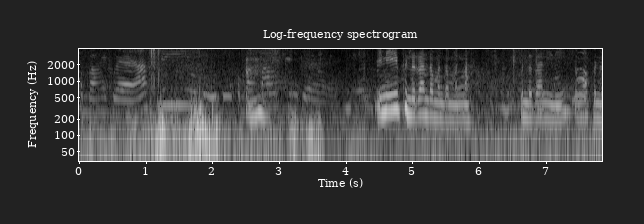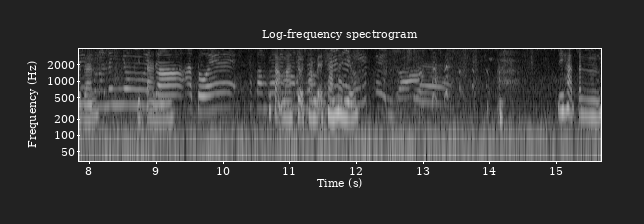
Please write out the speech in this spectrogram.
kembangnya gue asli, kembang palsu gue. Ini beneran teman-teman nah. Beneran ini, semua beneran. Kita nih. Aku tak masuk sampai sana yo. Lihatan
